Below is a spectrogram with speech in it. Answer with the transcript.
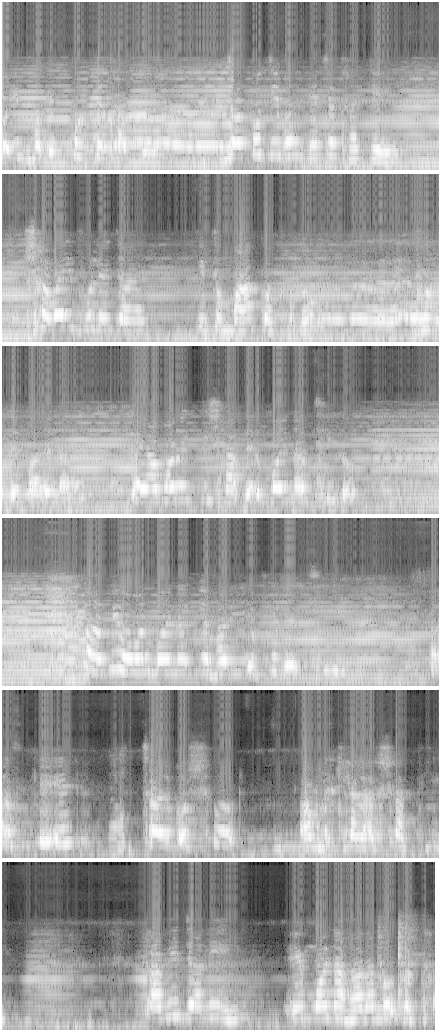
ওইভাবে থাকে। যত জীবন বেঁচে থাকে, সবাই ভুলে যায়, কিন্তু মা কখনো ভুলতে পারে না। তাই আমার একটি সাদের ময়না ছিল। আমি আমার ময়নাকে হারিয়ে ফেলেছি। আজকে চার বছর আমার খেলার সাথী। আমি জানি এই ময়না হারানোর কথা।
